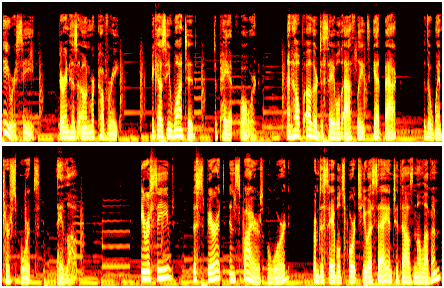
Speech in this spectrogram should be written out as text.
he received during his own recovery because he wanted to pay it forward and help other disabled athletes get back to the winter sports they love. He received the Spirit Inspires Award from Disabled Sports USA in 2011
